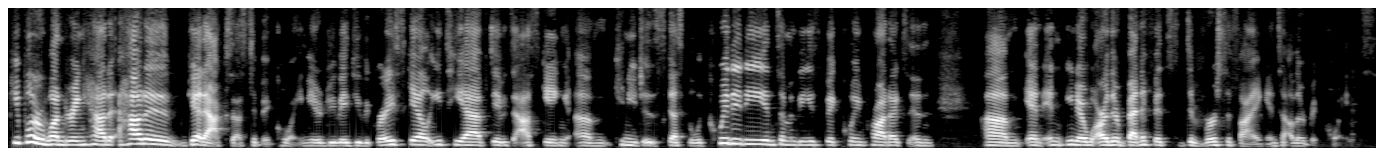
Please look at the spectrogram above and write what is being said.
people are wondering how to how to get access to Bitcoin. You know, do they do the grayscale ETF? David's asking, um, can you discuss the liquidity in some of these Bitcoin products, and um, and and you know, are there benefits to diversifying into other Bitcoins?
